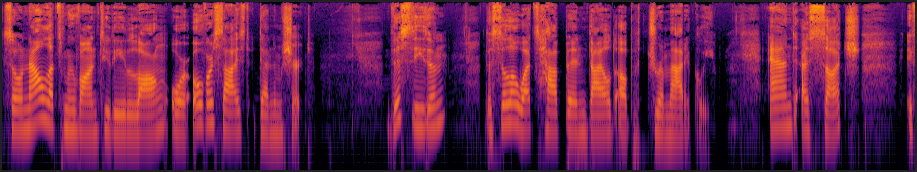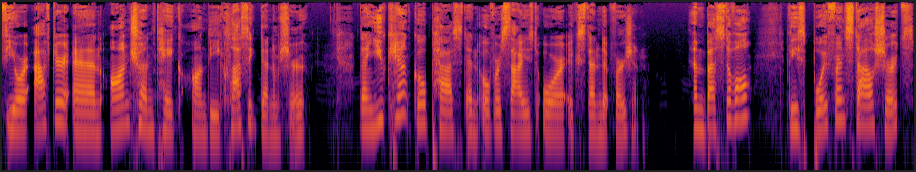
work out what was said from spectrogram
So now let's move on to the long or oversized denim shirt. This season, the silhouettes have been dialed up dramatically. And as such, If you're after an on trend take on the classic denim shirt, then you can't go past an oversized or extended version. And best of all, these boyfriend style shirts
